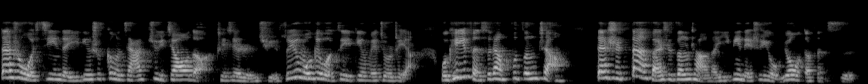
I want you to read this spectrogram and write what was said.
但是我吸引的一定是更加聚焦的这些人群，所以我给我自己定位就是这样，我可以粉丝量不增长。但是，但凡是增长的，一定得是有用的粉丝。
